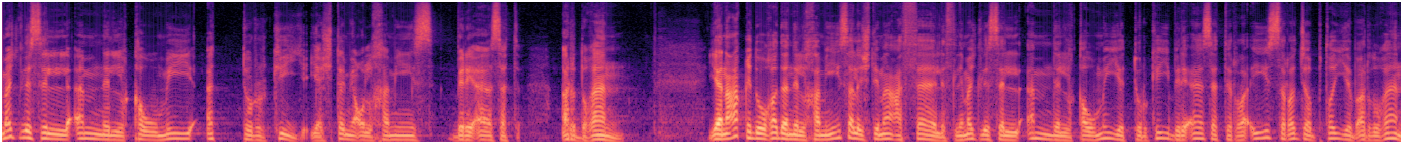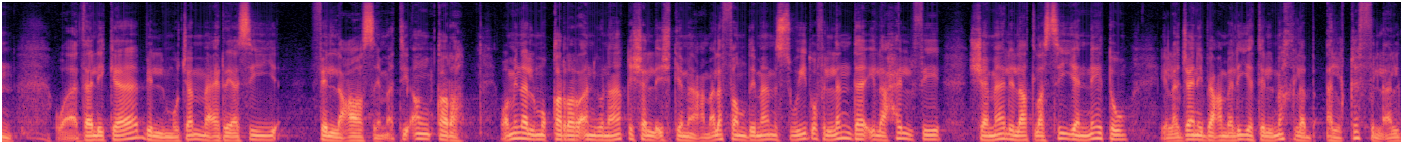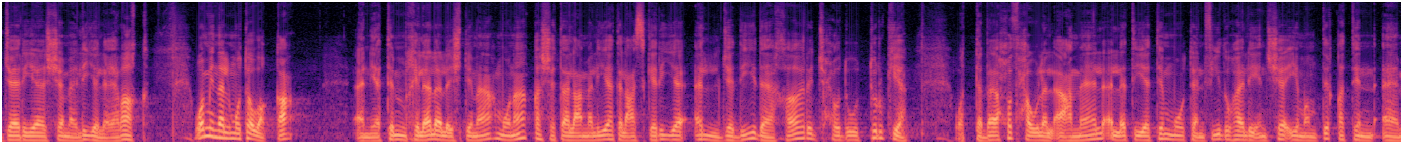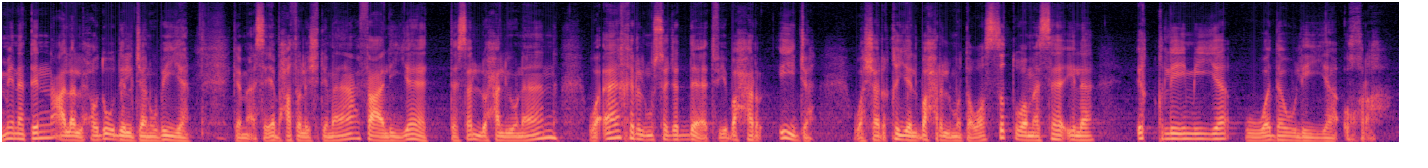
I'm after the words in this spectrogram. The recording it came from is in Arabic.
مجلس الأمن القومي التركي يجتمع الخميس برئاسة أردوغان. ينعقد غدا الخميس الاجتماع الثالث لمجلس الأمن القومي التركي برئاسة الرئيس رجب طيب أردوغان وذلك بالمجمع الرئاسي في العاصمة أنقرة. ومن المقرر أن يناقش الاجتماع ملف انضمام السويد وفنلندا إلى حلف شمال الأطلسي الناتو إلى جانب عملية المخلب القفل الجارية شمالي العراق. ومن المتوقع أن يتم خلال الاجتماع مناقشة العمليات العسكرية الجديدة خارج حدود تركيا والتباحث حول الأعمال التي يتم تنفيذها لإنشاء منطقة آمنة على الحدود الجنوبية. كما سيبحث الاجتماع فعاليات تسلح اليونان وآخر المستجدات في بحر إيجة وشرقي البحر المتوسط ومسائل إقليمية ودولية أخرى.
